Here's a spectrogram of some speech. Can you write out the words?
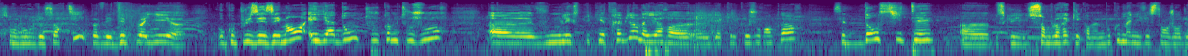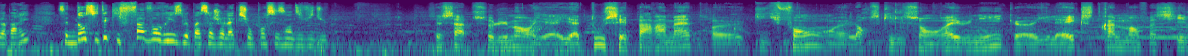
sont donc de sortie, ils peuvent les déployer euh, beaucoup plus aisément. Et il y a donc, comme toujours, vous nous l'expliquez très bien d'ailleurs il y a quelques jours encore, cette densité, parce qu'il semblerait qu'il y ait quand même beaucoup de manifestants aujourd'hui à Paris, cette densité qui favorise le passage à l'action pour ces individus. C'est ça, absolument. Il y, a, tous ces paramètres euh, qui font, euh, lorsqu'ils sont réunis, qu'il est extrêmement facile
